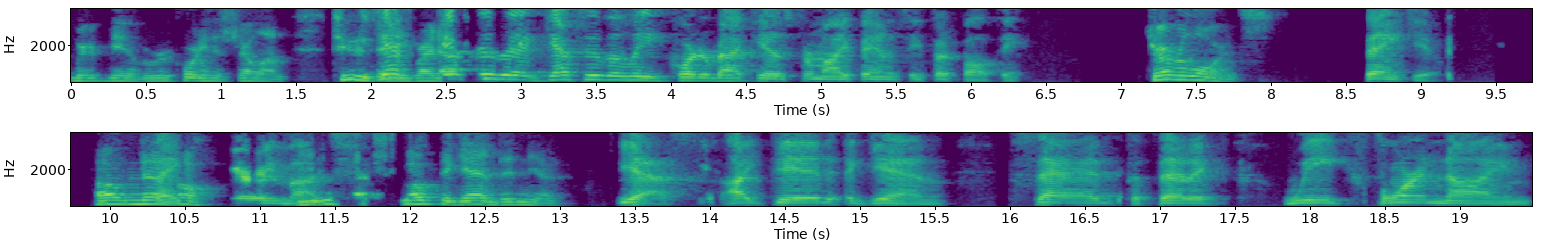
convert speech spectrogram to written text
we're you know we're recording the show on Tuesday, Guess, right guess after. who the guess who the lead quarterback is for my fantasy football team? Trevor Lawrence. Thank you. Oh no! Thank you very You much. just smoked again, didn't you? Yes, I did again. Sad, pathetic, weak, four and nine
